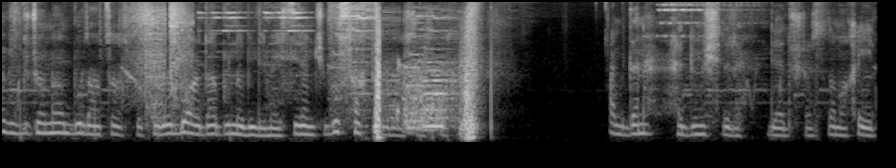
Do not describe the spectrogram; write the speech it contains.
ve biz dükkandan buradan çalışıyoruz. Ve bu arada bunu bildirmek istedim ki bu sahte bir arkadaşlar. Bir tane həddimişdir diye düşünürsünüz ama hayır.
